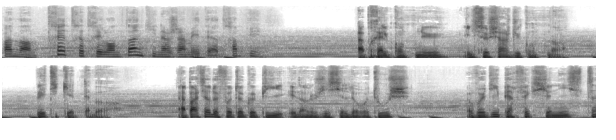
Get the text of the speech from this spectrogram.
pendant très très très longtemps qu'il n'a jamais été attrapé. Après le contenu, il se charge du contenant. L'étiquette d'abord. À partir de photocopies et d'un logiciel de retouche, Rudy, perfectionniste,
